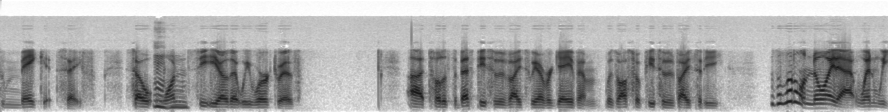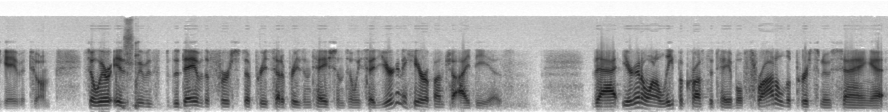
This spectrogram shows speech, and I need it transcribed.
to make it safe. So mm-hmm. one CEO that we worked with uh, told us the best piece of advice we ever gave him was also a piece of advice that he was a little annoyed at when we gave it to him. So we were, it, it was the day of the first uh, set of presentations, and we said, you're going to hear a bunch of ideas that you're going to want to leap across the table, throttle the person who's saying it,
